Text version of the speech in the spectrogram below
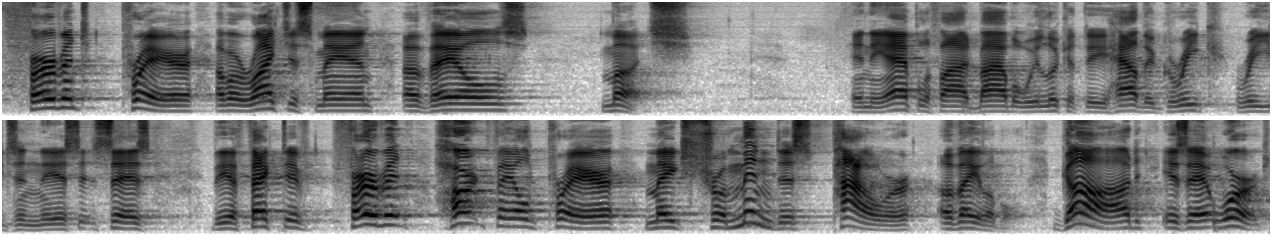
fervent prayer of a righteous man avails much. In the Amplified Bible, we look at the, how the Greek reads in this. It says, the effective, fervent, heartfelt prayer makes tremendous power available. God is at work,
